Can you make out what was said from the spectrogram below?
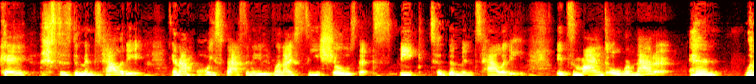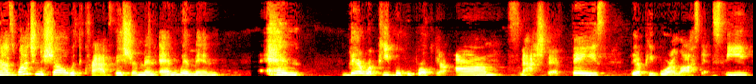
Okay, this is the mentality. And I'm always fascinated when I see shows that speak to the mentality. It's mind over matter. And when I was watching the show with crab fishermen and women, and there were people who broke their arm, smashed their face, there are people who are lost at sea.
